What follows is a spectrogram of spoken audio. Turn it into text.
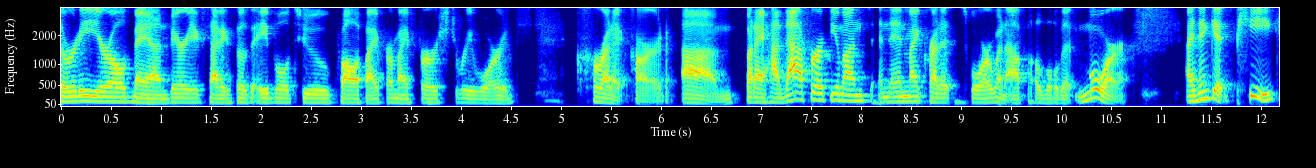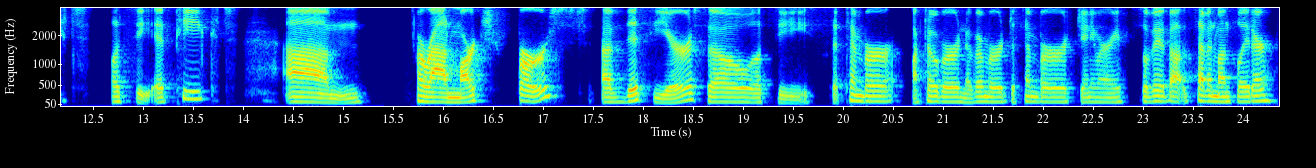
30 year old man, very excited because I was able to qualify for my first rewards credit card. Um, but I had that for a few months and then my credit score went up a little bit more. I think it peaked. Let's see, it peaked um, around March 1st of this year. So let's see, September, October, November, December, January. So about seven months later,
